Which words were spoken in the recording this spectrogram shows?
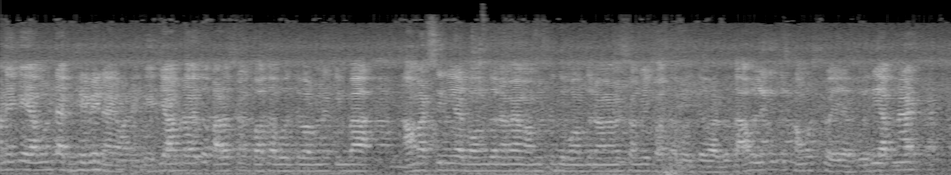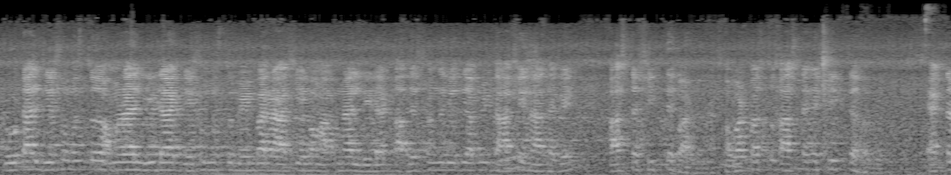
অনেকে এমনটা ভেবে নেয় অনেকে যে আমরা হয়তো কারোর সঙ্গে কথা বলতে পারব না কিংবা আমার সিনিয়র বন্দনা ম্যাম আমি শুধু বন্দনা ম্যামের সঙ্গে কথা বলতে পারব। তাহলে কিন্তু সমস্যা হয়ে যাবে। যদি আপনার টোটাল যে সমস্ত আমরা লিডার যে সমস্ত মেম্বাররা আছি এবং আপনার লিডার তাদের সঙ্গে যদি আপনি কাছে না থাকেন, কাজটা শিখতে পারবেন না। সবার কাছ তো কাজটাকে শিখতে হবে। একটা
